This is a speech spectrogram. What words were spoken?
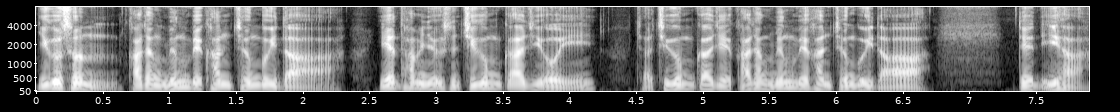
이것은 가장 명백한 증거이다. yet 하면 여기서는 지금까지의 자 지금까지의 가장 명백한 증거이다. that 이하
